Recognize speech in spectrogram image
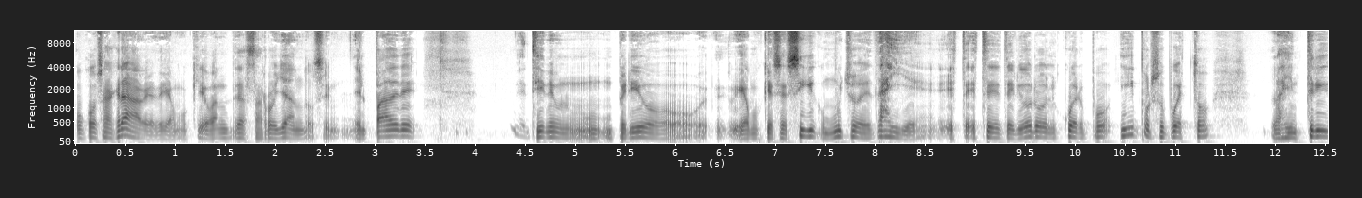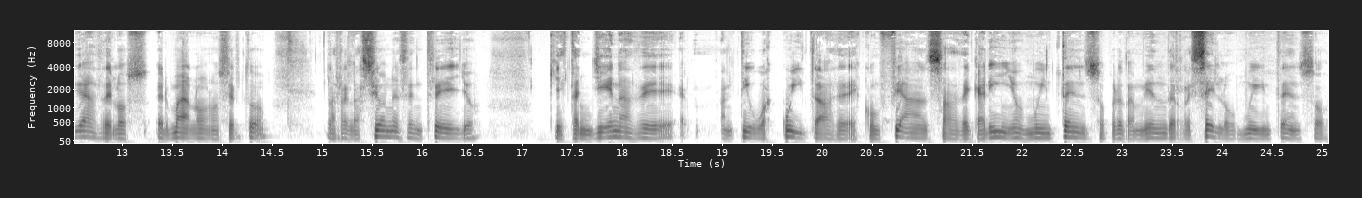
o, cosas graves, digamos, que van desarrollándose. El padre tiene un, periodo, digamos, que se sigue con mucho detalle, este, este deterioro del cuerpo y, por supuesto, las intrigas de los hermanos, ¿no es cierto? Las relaciones entre ellos, que están llenas de antiguas cuitas, de desconfianza, de cariños muy intensos, pero también de recelos muy intensos,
